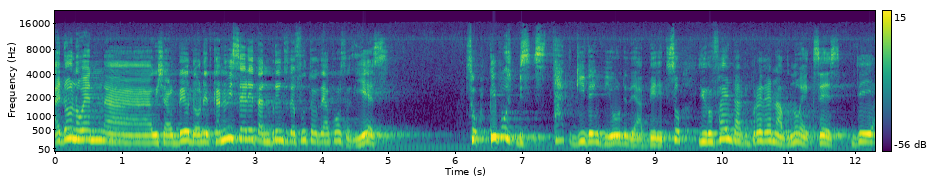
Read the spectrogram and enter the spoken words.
I don't know when uh, we shall build on it. Can we sell it and bring to the foot of the apostles? Yes. So people start giving beyond their ability. So you'll find that the brethren have no excess. They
